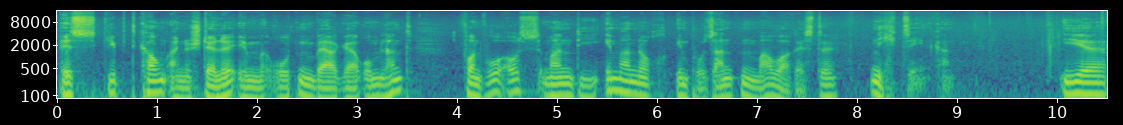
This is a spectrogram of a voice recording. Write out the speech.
Es gibt kaum eine Stelle im Rothenberger Umland, von wo aus man die immer noch imposanten Mauerreste nicht sehen kann. Ihr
